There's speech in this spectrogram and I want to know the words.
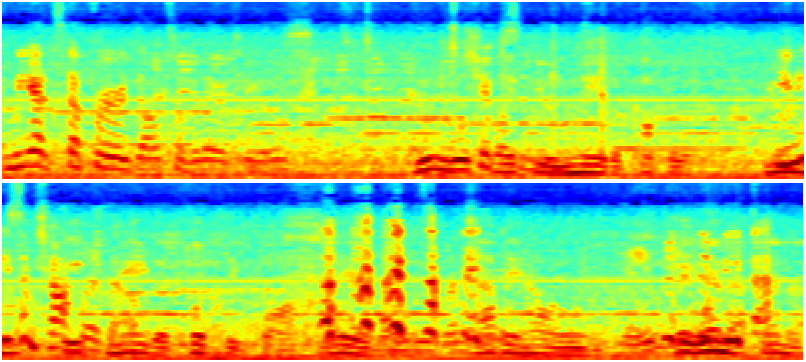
And we got stuff for adults over there too. You look Chips like you and- need a couple. You need some chocolate, each though. need a Tootsie Pop. There you go. Happy Halloween. Hey, wait a minute, wait a minute.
